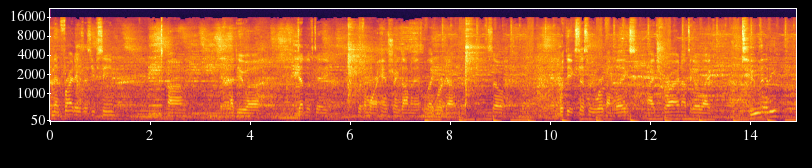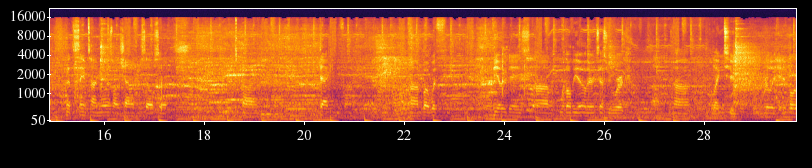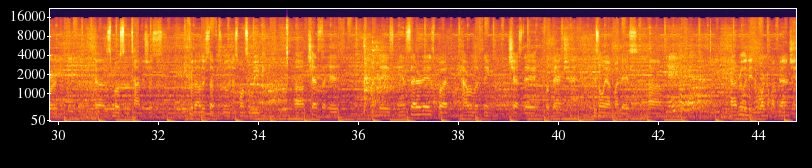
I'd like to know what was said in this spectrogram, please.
And then Fridays, as you've seen, um, I do a deadlift day with a more hamstring dominant leg workout. So with the accessory work on legs, I try not to go like too heavy, but at the same time, you always want to challenge yourself. So um, that can be fun. Uh, but with the other days, um, with all the other accessory work, um, I like to really hit it hard because most of the time it's just for the other stuff it's really just once a week. Um, chest I hit Mondays and Saturdays, but powerlifting chest day for bench is only on Mondays. Um, and I really need to work on my bench.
